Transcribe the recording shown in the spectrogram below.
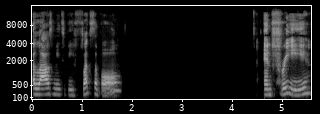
allows me to be flexible and free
